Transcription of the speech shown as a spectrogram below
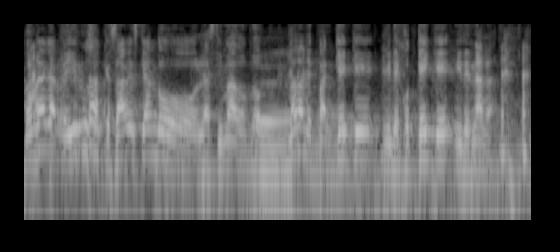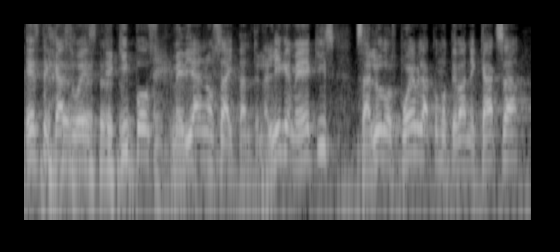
No me haga reír, Ruso, que sabes que ando lastimado. No, nada de panqueque, ni de hotcake, ni de nada. Este caso es equipos medianos hay tanto en la Liga MX. Saludos Puebla, ¿cómo te va Necaxa?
